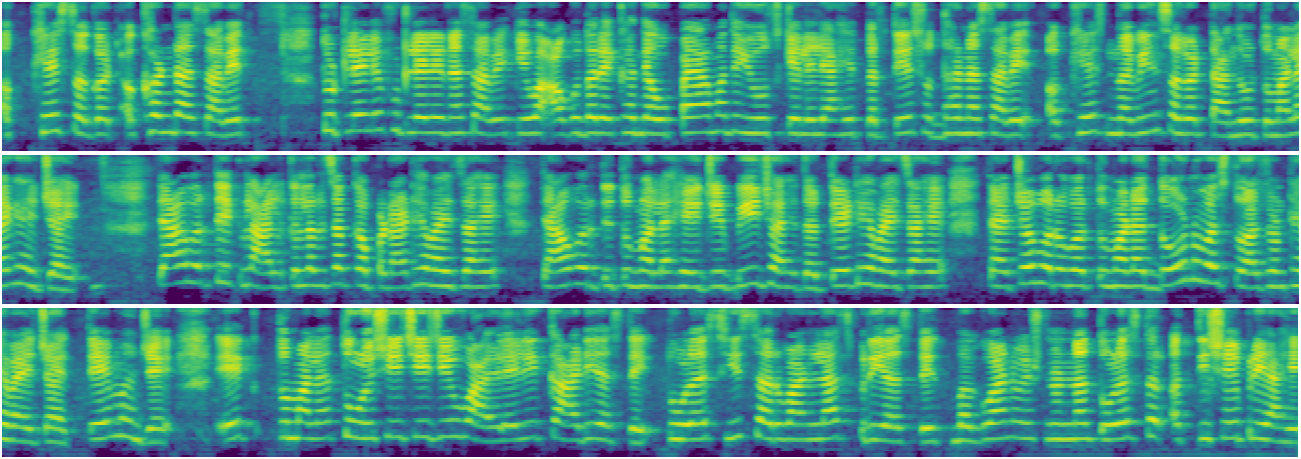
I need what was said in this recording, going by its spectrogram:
अख्खे सगट अखंड असावेत. तुटलेले फुटलेले नसावे किंवा अगोदर एखाद्या उपायामध्ये यूज केलेले आहेत तर ते सुद्धा नसावे. अख्खे नवीन सगट तांदूळ तुम्हाला घ्यायचे आहे. त्यावरती एक लाल कलरचा कपडा ठेवा ठेवायचं आहे. त्यावरती तुम्हाला हे जे बीज आहे तर ते ठेवायचं आहे. त्याच्याबरोबर तुम्हाला दोन वस्तू अजून ठेवायच्या आहेत. ते म्हणजे एक तुम्हाला तुळशीची जी वाळलेली काडी असते तुळस ही सर्वांनाच प्रिय असते. भगवान विष्णूंना तुळस तर अतिशय प्रिय आहे.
